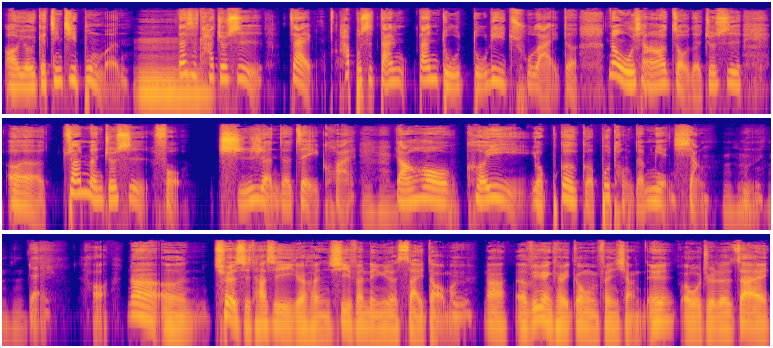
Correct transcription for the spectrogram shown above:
哦，有一个经纪部门，嗯，但是他就是在，他不是单单独独立出来的。那我想要走的就是呃，专门就是否持人的这一块，然后可以有各个不同的面向，嗯嗯，对。好，那呃，确实它是一个很细分领域的赛道嘛。那呃，Vivian 可以跟我们分享，因为呃，我觉得在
